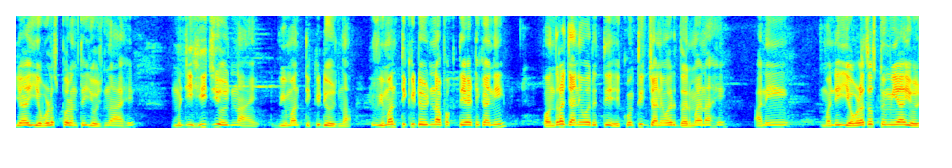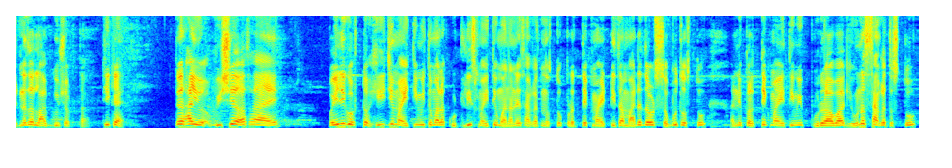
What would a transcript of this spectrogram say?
या एवढंचपर्यंत योजना आहे. म्हणजे ही जी योजना आहे विमान तिकीट योजना ही विमान तिकीट योजना फक्त या ठिकाणी पंधरा जानेवारी ते एकोणतीस जानेवारी दरम्यान आहे आणि म्हणजे एवढ्याचाच तुम्ही या योजनेचा लाभ घेऊ शकता. ठीक आहे? तर हा यो- विषय असा आहे पहिली गोष्ट ही जी माहिती मी तुम्हाला कुठलीच माहिती मनाने सांगत नसतो प्रत्येक माहितीचा माझ्याजवळ सबूत असतो आणि प्रत्येक माहिती मी पुरावा घेऊनच सांगत असतो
